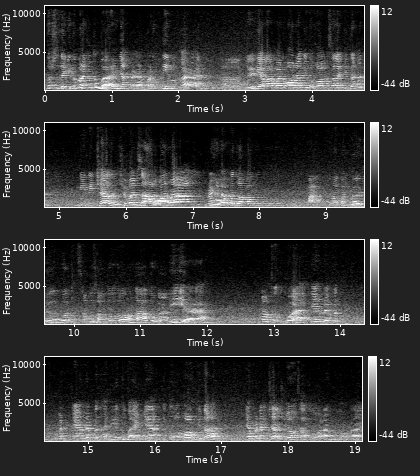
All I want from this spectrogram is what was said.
terus udah gitu mereka tuh banyak kan per tim kan. Jadi kayak 8 orang itu kalau misalnya kita kan mini challenge cuma satu orang. Mereka dapat 8 pak 8 baju buat satu-satu orang satu kan Iya. Maksud gua yang dapat yang dapat hadiah tuh banyak gitu loh. Kalau kita kan yang menang challenge doang satu orang, dua orang,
